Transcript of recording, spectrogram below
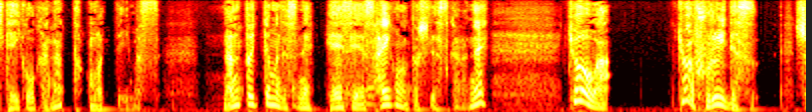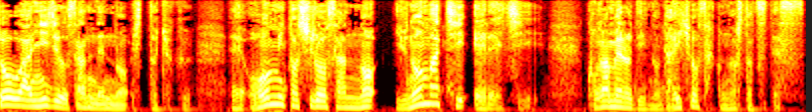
していこうかなと思っています。なんといってもですね、平成最後の年ですからね。今日は、今日は古いです。昭和23年のヒット曲、えー、大見敏郎さんの湯の町エレジー。古賀メロディーの代表作の一つです。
